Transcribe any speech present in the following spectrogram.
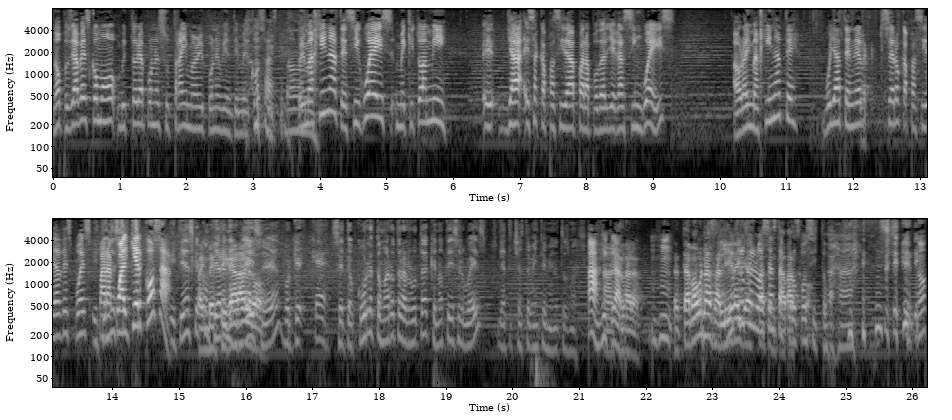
No, pues ya ves cómo Victoria pone su timer y pone 20 mil cosas. No, no, Pero no. imagínate, si Waze me quitó a mí eh, ya esa capacidad para poder llegar sin Waze, ahora imagínate, voy a tener cero capacidad después Y para cualquier cosa. Y tienes que Para confiar en el Waze. ¿eh? Porque ¿Qué? se te ocurre tomar otra ruta que no te dice el Waze, ya te echaste 20 minutos más. Ah, sí, Ah, claro. claro. Ujú. Se te va una salida Yo y creo ya que lo hace hasta a propósito. Ajá. ¿no?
